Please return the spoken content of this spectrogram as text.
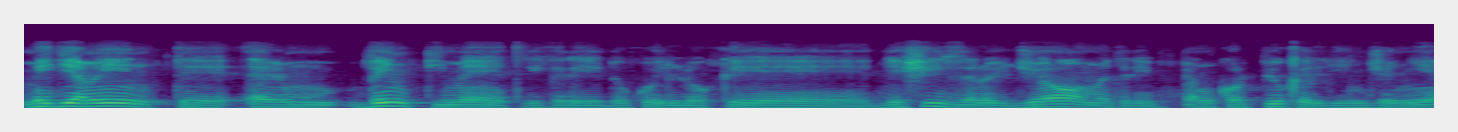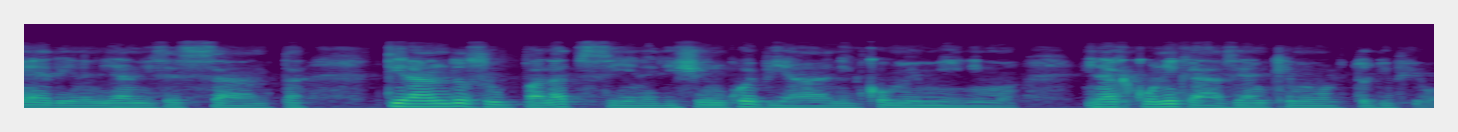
Mediamente è un 20 metri, credo, quello che decisero i geometri, ancor più che gli ingegneri negli anni 60, tirando su palazzine di 5 piani come minimo, in alcuni casi anche molto di più.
